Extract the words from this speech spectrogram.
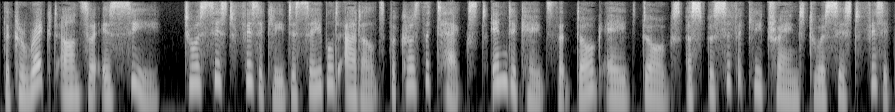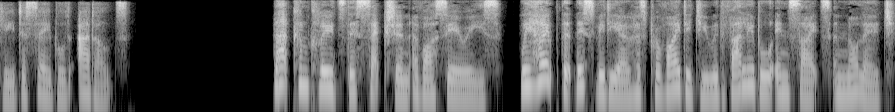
The correct answer is C. To assist physically disabled adults because the text indicates that dog aid dogs are specifically trained to assist physically disabled adults. That concludes this section of our series. We hope that this video has provided you with valuable insights and knowledge.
